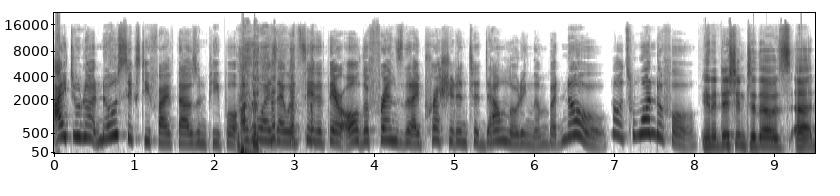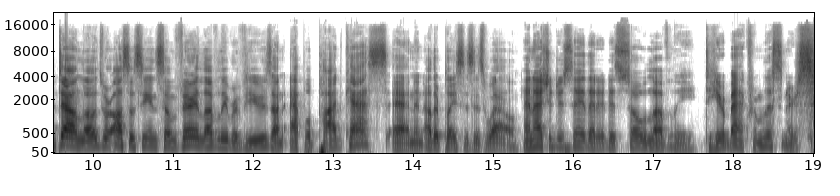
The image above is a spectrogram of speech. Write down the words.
I do not know 65,000 people. Otherwise, I would say that they're all the friends that I pressured into downloading them. But no, no, it's wonderful. In addition to those uh, downloads, we're also seeing some very lovely reviews on Apple Podcasts and in other places as well. And I should just say that it is so lovely to hear back from listeners.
